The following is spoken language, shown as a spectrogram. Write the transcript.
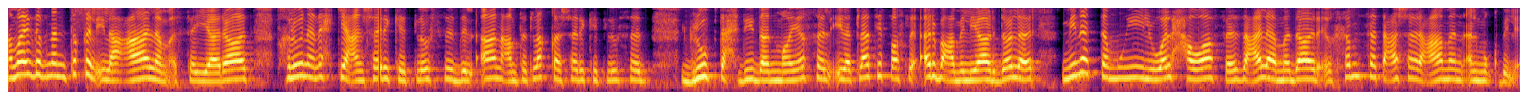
أما إذا بدنا ننتقل إلى عالم السيارات فخلونا نحكي عن شركة لوسيد. الآن عم تتلقى شركة لوسيد جروب تحديدا ما يصل إلى 3.4 مليار دولار من التمويل والحوافز على مدار ال 15 عاما المقبلة.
